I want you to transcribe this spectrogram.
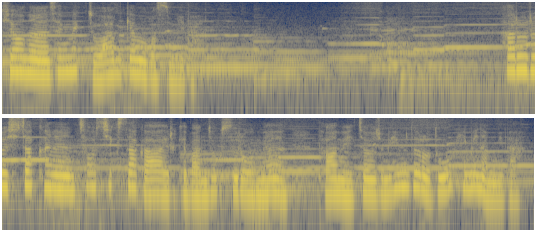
시원한 생맥주와 함께 먹었습니다. 하루를 시작하는 첫 식사가 이렇게 만족스러우면 다음 일정이 좀 힘들어도 힘이 납니다.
